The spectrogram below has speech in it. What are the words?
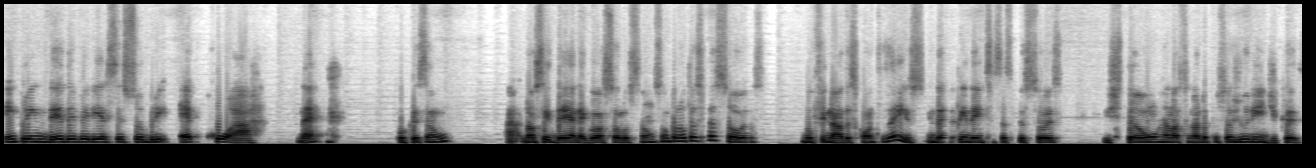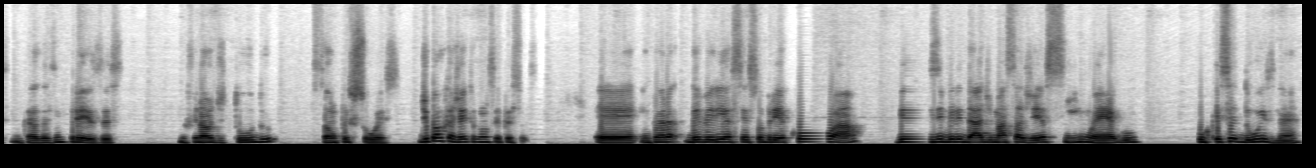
empreender deveria ser sobre ecoar, né? Porque são a nossa ideia, negócio, solução são para outras pessoas. No final das contas é isso, independente se essas pessoas estão relacionadas a pessoas jurídicas, no caso as empresas. No final de tudo, são pessoas. De qualquer jeito vão ser pessoas. É, então era, deveria ser sobre ecoar, visibilidade massageia sim o ego, porque seduz, né?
